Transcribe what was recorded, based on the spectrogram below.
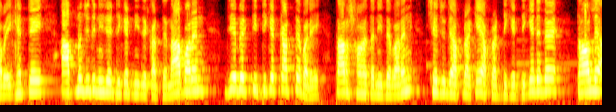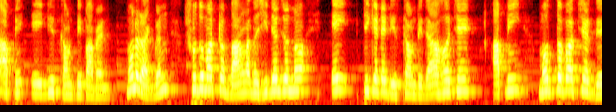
তবে এক্ষেত্রে আপনি যদি নিজের টিকিট নিজে কাটতে না পারেন, যে ব্যক্তি টিকিট কাটতে পারে, তার সহায়তা নিতে পারেন। সে যদি আপনাকে আপনার টিকিটটি কেটে দেয়, তাহলে আপনি এই ডিসকাউন্টটি পাবেন। মনে রাখবেন, শুধুমাত্র বাংলাদেশিদের জন্য এই টিকিটে ডিসকাউন্টটি দেওয়া হয়েছে। আপনি মধ্যপ্রাচ্যের যে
